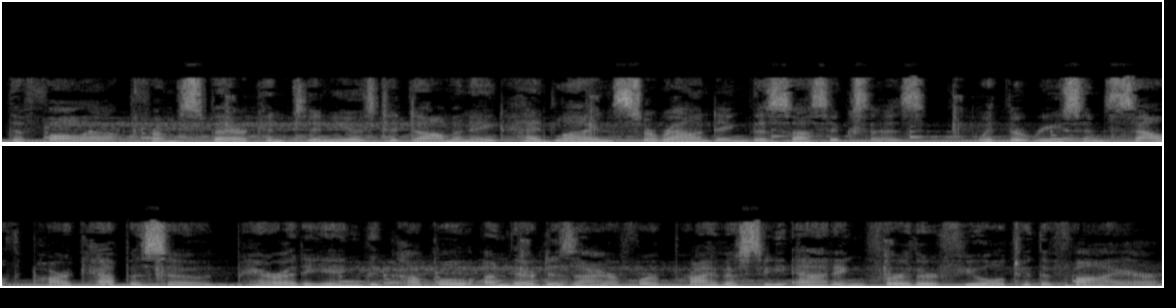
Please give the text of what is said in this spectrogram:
The fallout from Spare continues to dominate headlines surrounding the Sussexes, with the recent South Park episode parodying the couple and their desire for privacy adding further fuel to the fire.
